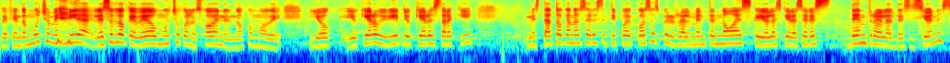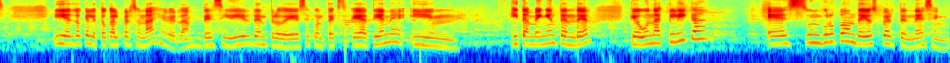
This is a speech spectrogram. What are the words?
defiendo mucho mi vida. Eso es lo que veo mucho con los jóvenes, ¿no? Como de yo, yo quiero vivir, yo quiero estar aquí. Me está tocando hacer este tipo de cosas, pero realmente no es que yo las quiera hacer, es dentro de las decisiones y es lo que le toca al personaje, ¿verdad? Decidir dentro de ese contexto que ella tiene y, y también entender que una clica es un grupo donde ellos pertenecen,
